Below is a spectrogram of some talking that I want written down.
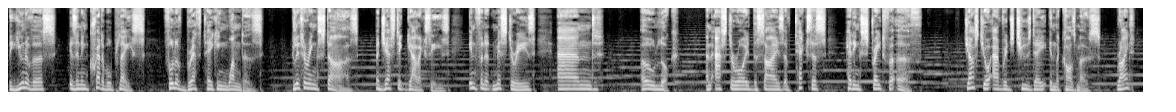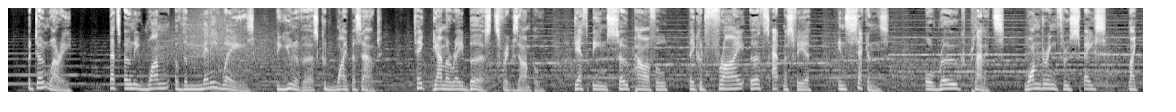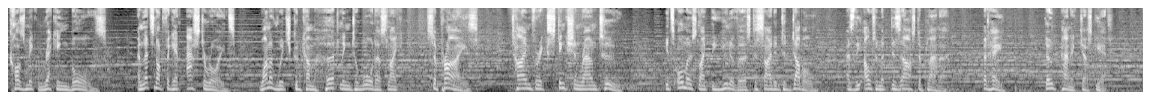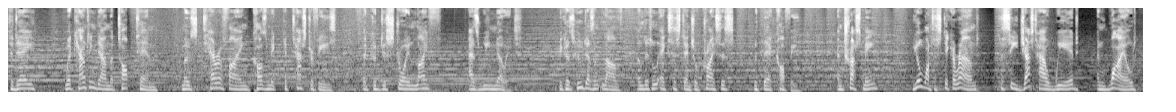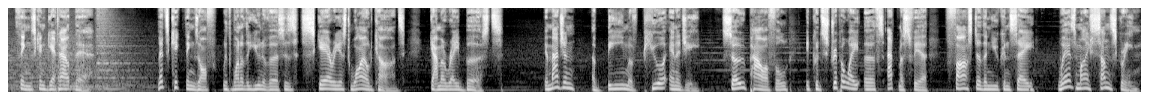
The universe is an incredible place, full of breathtaking wonders, glittering stars, majestic galaxies, infinite mysteries, and... Oh, look, an asteroid the size of Texas heading straight for Earth. Just your average Tuesday in the cosmos, right? But don't worry, that's only one of the many ways the universe could wipe us out. Take gamma-ray bursts, for example. Death beams so powerful they could fry Earth's atmosphere in seconds. Or rogue planets, wandering through space like cosmic wrecking balls. And let's not forget asteroids, one of which could come hurtling toward us like, surprise, time for extinction round two. It's almost like the universe decided to double as the ultimate disaster planner. But hey, don't panic just yet. Today, we're counting down the top 10 most terrifying cosmic catastrophes that could destroy life as we know it. Because who doesn't love a little existential crisis with their coffee? And trust me, you'll want to stick around to see just how weird and wild things can get out there. Let's kick things off with one of the universe's scariest wildcards, gamma-ray bursts. Imagine a beam of pure energy, so powerful it could strip away Earth's atmosphere faster than you can say, where's my sunscreen?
